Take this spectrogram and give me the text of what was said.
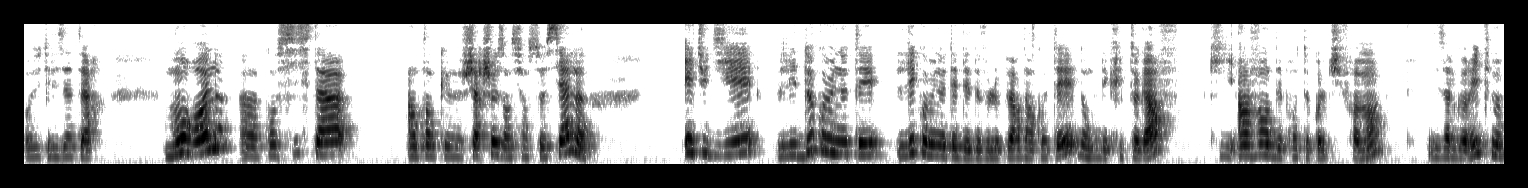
aux utilisateurs. Mon rôle consiste à, en tant que chercheuse en sciences sociales, étudier les deux communautés, les communautés des développeurs d'un côté, donc des cryptographes, qui inventent des protocoles de chiffrement, des algorithmes,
